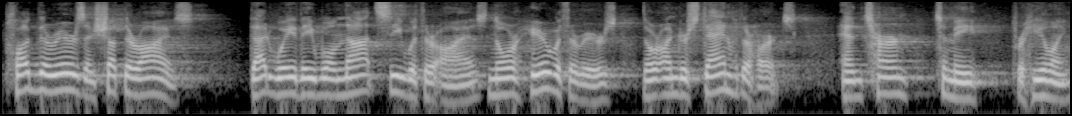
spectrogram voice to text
Plug their ears and shut their eyes. That way they will not see with their eyes, nor hear with their ears, nor understand with their hearts, and turn to me for healing.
